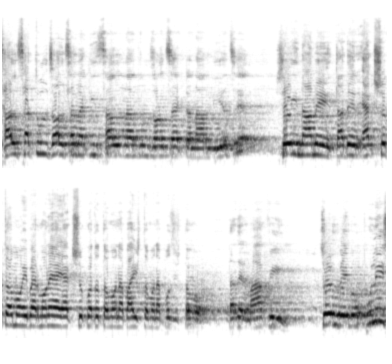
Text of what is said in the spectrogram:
সালসাতুল জলসা নাকি সালনাতুল জলসা একটা নাম দিয়েছে। সেই নামে তাদের একশোতম, এবার মনে হয় একশো কততম না বাইশতম না পঁচিশতম তাদের মাহফিল চলবে এবং পুলিশ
